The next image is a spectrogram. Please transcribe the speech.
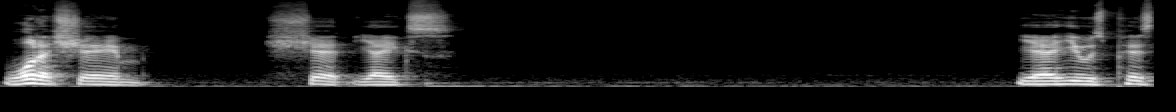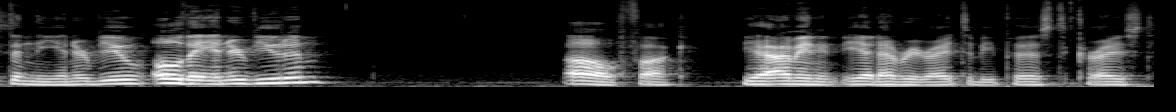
What a shame. Shit, yikes. Yeah, he was pissed in the interview. Oh, they interviewed him? Oh, fuck. Yeah, I mean, he had every right to be pissed. Christ.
